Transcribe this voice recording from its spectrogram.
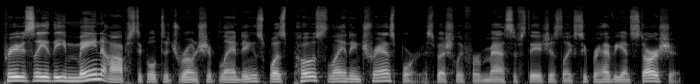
Previously, the main obstacle to drone ship landings was post-landing transport, especially for massive stages like Super Heavy and Starship.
